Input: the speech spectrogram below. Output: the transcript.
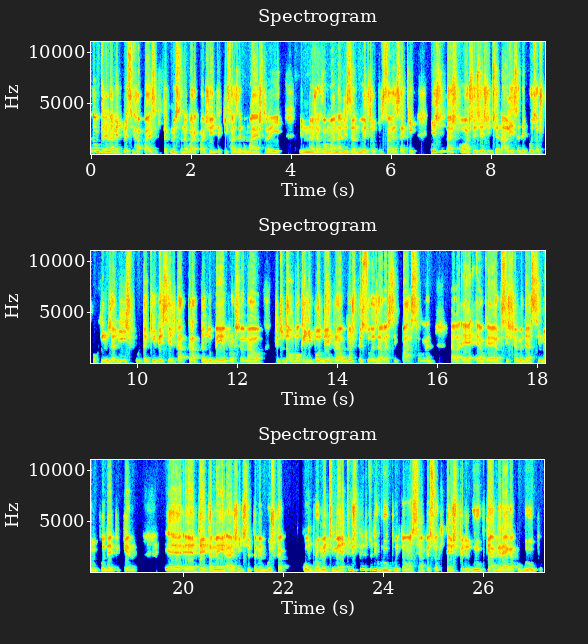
dá um treinamento para esse rapaz aqui que está começando agora com a gente, aqui fazendo um extra, e, e nós já vamos analisando ele, então tu faz isso aqui, e a gente dá as costas, e a gente analisa depois aos pouquinhos ali, escuta aqui, vê se ele está tratando bem o profissional, porque tu dá um pouquinho de poder para algumas pessoas, elas se passam, né? Ela é, é, é o que se chama de a síndrome poder pequeno. É, é, ter também, a gente também busca comprometimento e espírito de grupo. Então, assim, a pessoa que tem o espírito de grupo, que agrega para o grupo,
